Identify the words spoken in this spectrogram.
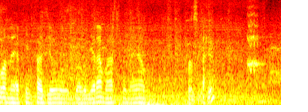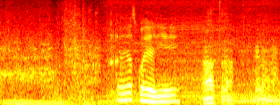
Pô, na época a gente fazia o bagulho era massa, né? Fazer o quê? É as correrias aí. Ah, tá. Era mesmo.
